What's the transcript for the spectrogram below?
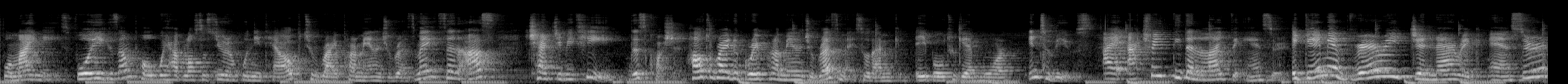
for my needs. For example, we have lots of students who need help to write product manager resumes and us ChatGPT this question. How to write a great product manager resume so that I'm able to get more interviews. I actually didn't like the answer. It gave me a very generic answer,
